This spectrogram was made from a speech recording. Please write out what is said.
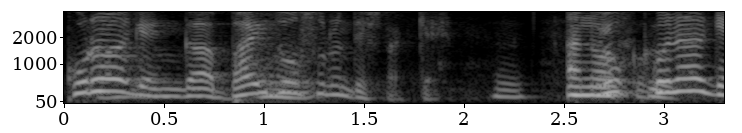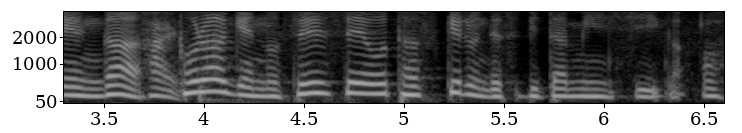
コラーゲンが倍増するんでしたっけ、あのコラーゲンが、はい。コラーゲンの生成を助けるんですビタミン C が。あっ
